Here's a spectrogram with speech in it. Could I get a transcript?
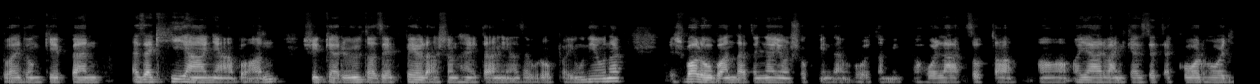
tulajdonképpen ezek hiányában sikerült azért példásan helytállni az Európai Uniónak, és valóban, tehát hogy nagyon sok minden volt, ami, ahol látszott a, a, a járvány kezdetekor, hogy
